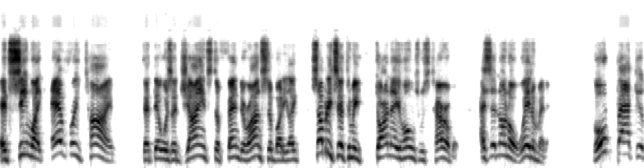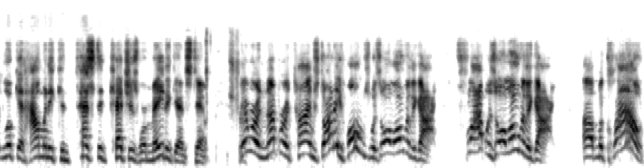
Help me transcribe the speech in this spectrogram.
It seemed like every time that there was a Giants defender on somebody, like somebody said to me, Darnay Holmes was terrible. I said, no, no, wait a minute. Go back and look at how many contested catches were made against him. There were a number of times Darnay Holmes was all over the guy. Flott was all over the guy. Uh, McLeod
